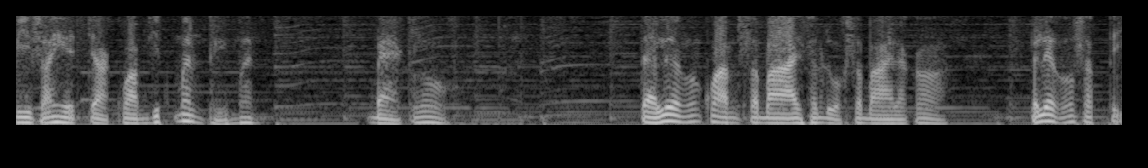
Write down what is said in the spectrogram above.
มีสาเหตุจากความยึดมั่นถือมั่น แบกโลก แต่เรื่องของความสบายสะดวกสบายแล้วก็เป็นเรื่องของสติ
